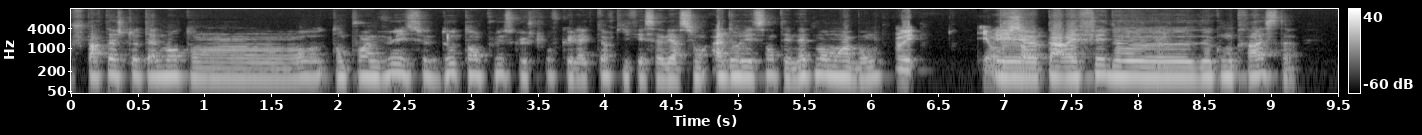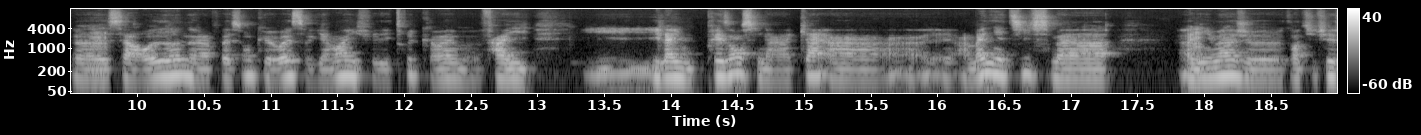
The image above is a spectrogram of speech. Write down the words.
je partage totalement ton, ton point de vue et ce d'autant plus que je trouve que l'acteur qui fait sa version adolescente est nettement moins bon. Oui. Et, euh, par effet de, de contraste, ça redonne l'impression que ouais, ce gamin il fait des trucs quand même. Enfin, il, il, a une présence, il a un, un, magnétisme à, à mm. l'image quand il fait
